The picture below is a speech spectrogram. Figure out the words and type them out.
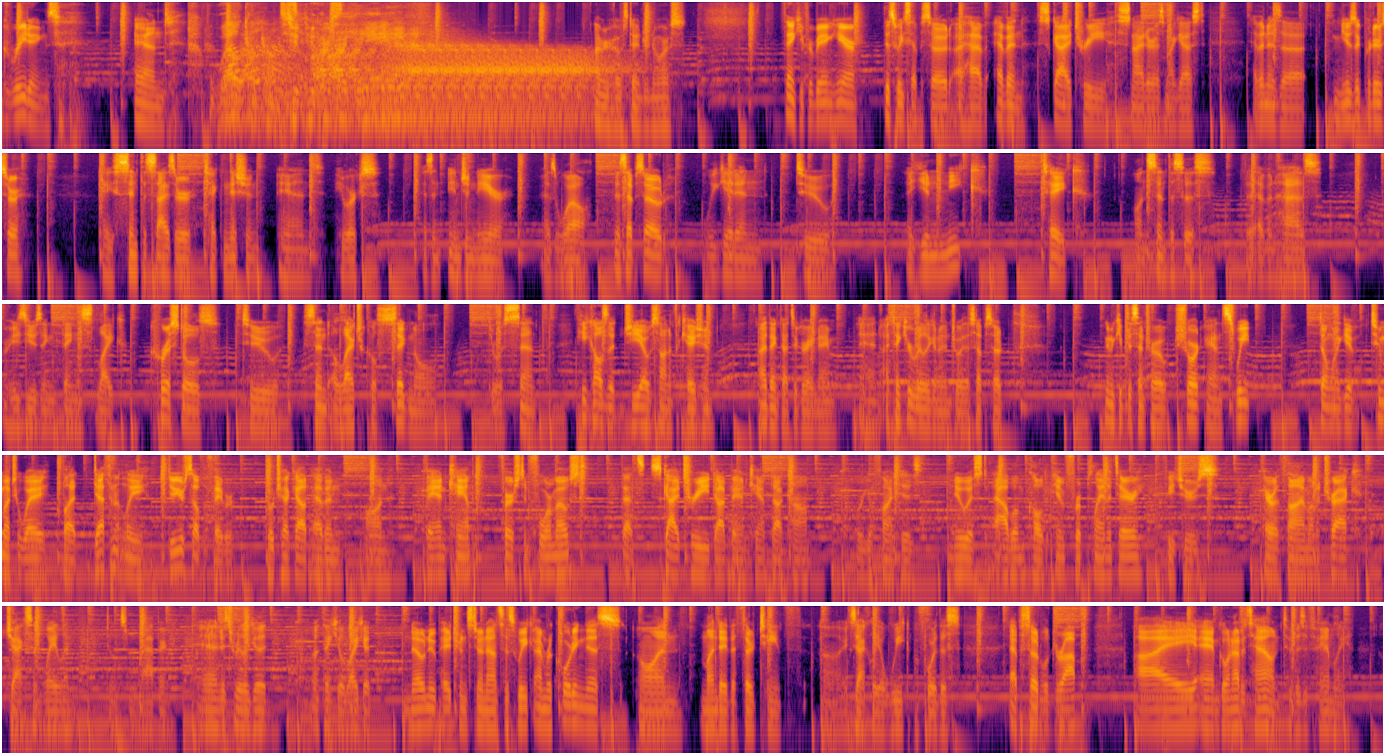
Greetings and Welcome to I'm your host, Andrew Norris. Thank you for being here. This week's episode, I have Evan Skytree Snyder as my guest. Evan is a music producer, a synthesizer technician, and he works as an engineer as well. This episode, we get into a unique take on synthesis that Evan has, where he's using things like crystals to send electrical signal through a synth. He calls it geosonification. I think that's a great name, and I think you're really going to enjoy this episode. I'm going to keep this intro short and sweet. Don't want to give too much away, but definitely do yourself a favor. Go check out Evan on Bandcamp first and foremost. That's skytree.bandcamp.com, where you'll find his newest album called Infraplanetary. Features Aerothyme on a track, Jackson Whalen doing some rapping, and it's really good. I think you'll like it. No new patrons to announce this week. I'm recording this on Monday the 13th, uh, exactly a week before this episode will drop. I am going out of town to visit family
